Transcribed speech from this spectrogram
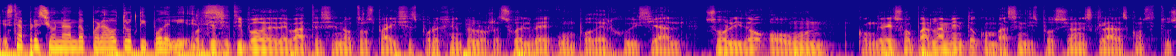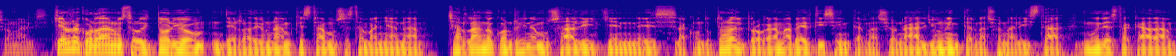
está presionando para otro tipo de líderes. Porque ese tipo de debates en otros países, por ejemplo, los resuelve un poder judicial sólido o un Congreso o Parlamento con base en disposiciones claras constitucionales. Quiero recordar a nuestro auditorio de Radio UNAM que estamos esta mañana charlando con Rina Musali, quien es la conductora del programa Vértice Internacional y una internacionalista muy destacada.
